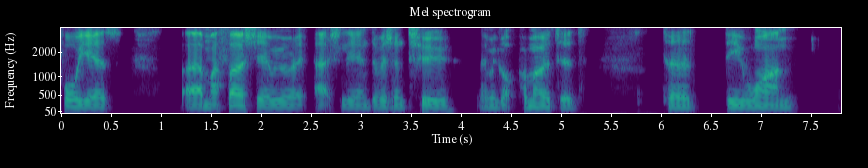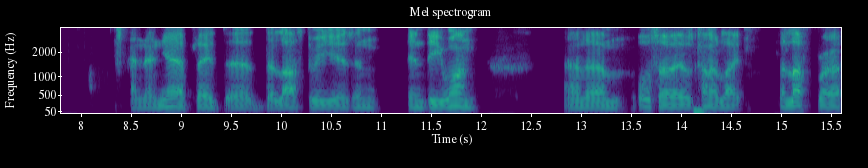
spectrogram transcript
four years. Uh, my first year, we were actually in Division Two, then we got promoted to D1, and then yeah, played uh, the last three years in in D1, and um, also it was kind of like the Loughborough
